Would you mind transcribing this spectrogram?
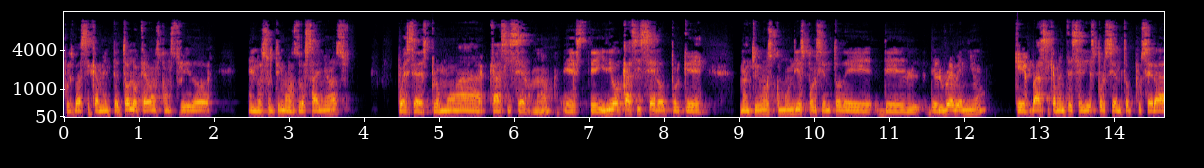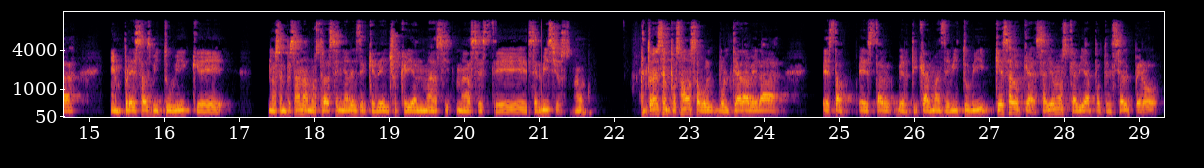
pues básicamente todo lo que habíamos construido en los últimos dos años, pues se desplomó a casi cero, ¿no? Este, y digo casi cero porque mantuvimos como un 10% de, del, del revenue, que básicamente ese 10% pues era empresas B2B que nos empezaron a mostrar señales de que de hecho querían más, más este, servicios, ¿no? Entonces empezamos a voltear a ver a esta, esta vertical más de B2B, que es algo que sabíamos que había potencial, pero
